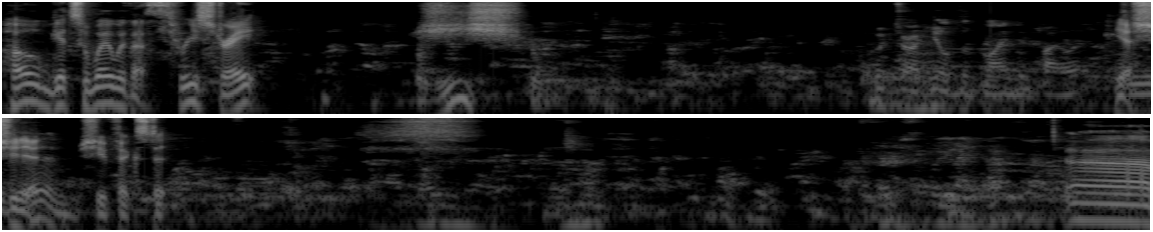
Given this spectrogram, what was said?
Poe gets away with a three straight. Yeesh. Quick draw healed the blinded pilot. Yes, she did. did. She fixed it. Uh,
